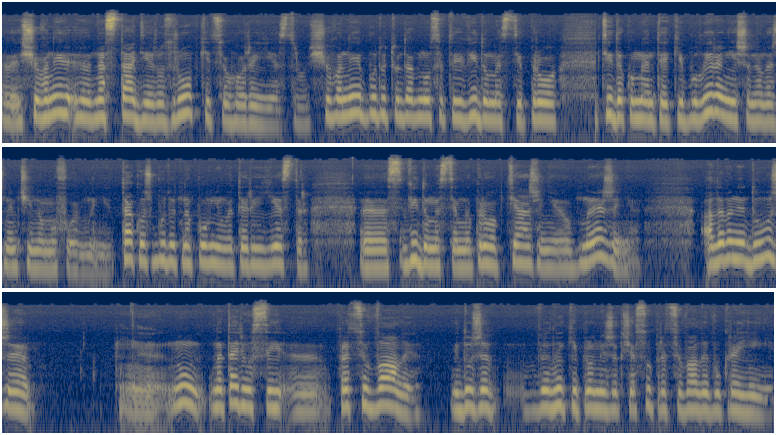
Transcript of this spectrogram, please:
е, що вони е, на стадії розробки цього реєстру, що вони будуть туди вносити відомості про ті документи, які були раніше належним чином оформлені. Також будуть наповнювати реєстр з відомостями про обтяження і обмеження, але вони дуже ну, нотаріуси працювали і дуже великий проміжок часу працювали в Україні.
